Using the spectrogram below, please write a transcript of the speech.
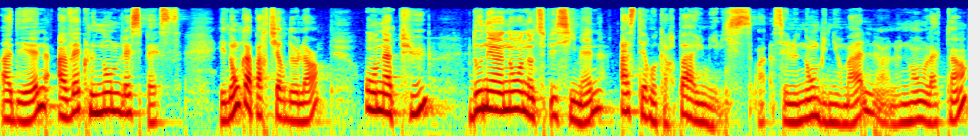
ADN avec le nom de l'espèce. Et donc à partir de là, on a pu donner un nom à notre spécimen, Asterocarpa humilis. c'est le nom binomal, le nom latin.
